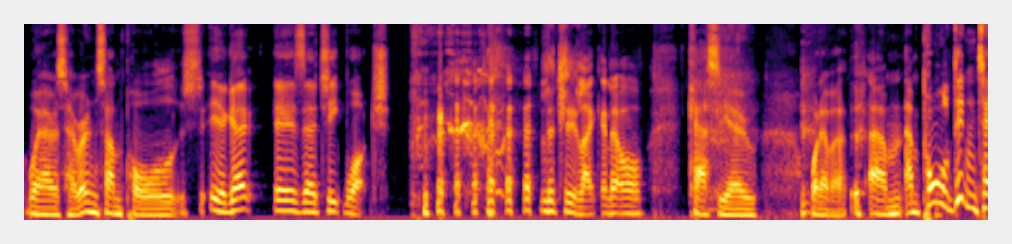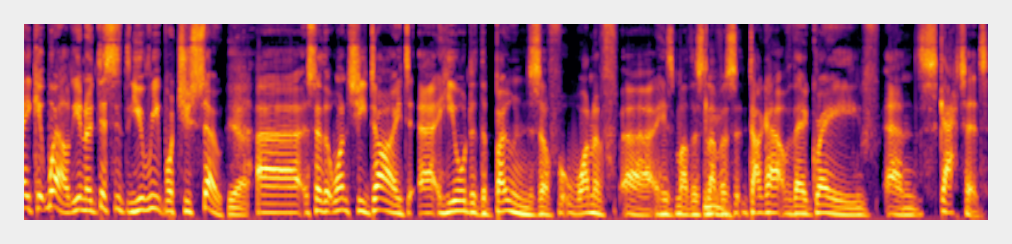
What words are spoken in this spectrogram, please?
whereas her own son Paul, here you go, is a cheap watch, literally like a little Casio, whatever. Um, and Paul didn't take it well. You know, this is you reap what you sow. Yeah. Uh, so that once she died, uh, he ordered the bones of one of uh, his mother's lovers dug out of their grave and scattered.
